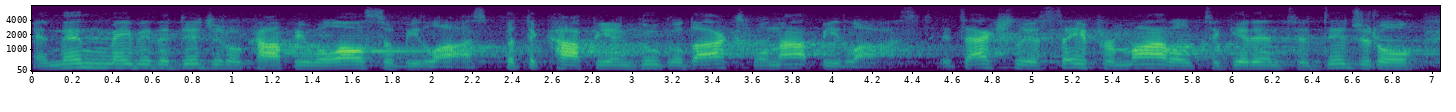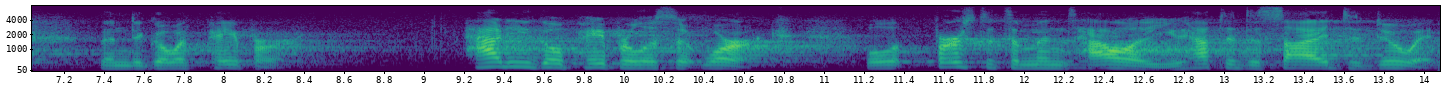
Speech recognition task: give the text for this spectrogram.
And then maybe the digital copy will also be lost, but the copy in Google Docs will not be lost. It's actually a safer model to get into digital than to go with paper. How do you go paperless at work? Well, first it's a mentality. You have to decide to do it.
